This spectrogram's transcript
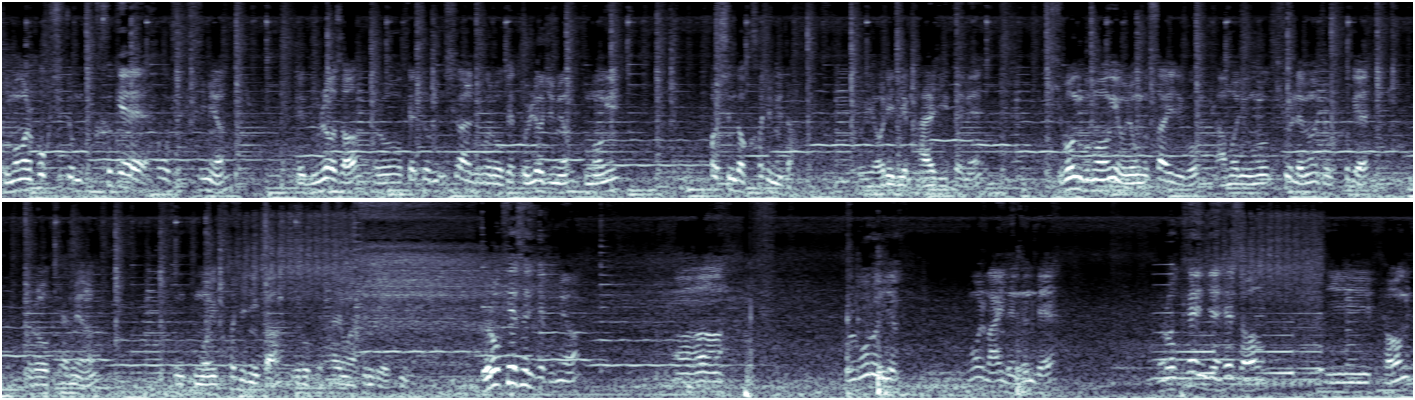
구멍을 혹시 좀 크게 하고 싶으시면 눌러서 이렇게 좀 시간을 두고 이렇게 돌려주면 구멍이 훨씬 더 커집니다. 열이 이제 가해지기 때문에 기본 구멍이 이 정도 사이즈고 나머지 구멍을 키우려면 좀 크게 이렇게 하면 좀 구멍이 커지니까 이렇게 사용하시면 되겠습니다. 이렇게 해서 이제 보면 어, 골고루 이제 구멍을 많이 냈는데 이렇게 이제 해서 이 병,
